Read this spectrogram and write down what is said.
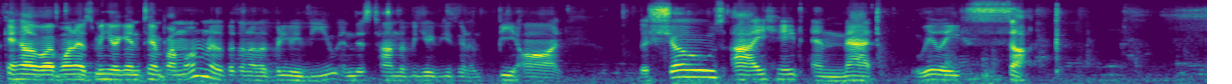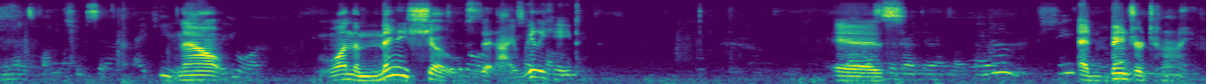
Okay, hello everyone, it's me here again, Tim Prime One, with another video review, and this time the video review is going to be on the shows I hate and that really suck. That's funny. She was sitting right here. Now- where you are. One of the many shows that I really hate is stood right there. I was like. She's Adventure Time.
